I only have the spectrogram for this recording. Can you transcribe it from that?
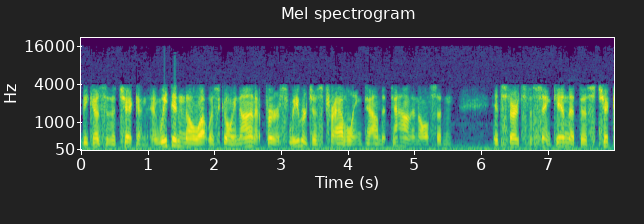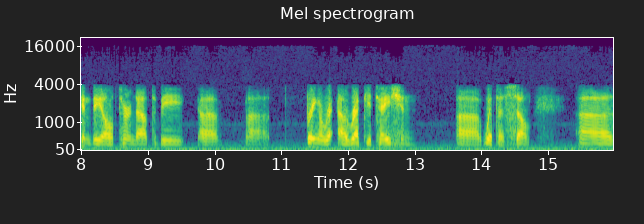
because of the chicken. And we didn't know what was going on at first. We were just traveling town to town, and all of a sudden it starts to sink in that this chicken deal turned out to be uh, uh, bring a, re- a reputation uh, with us. So, uh,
